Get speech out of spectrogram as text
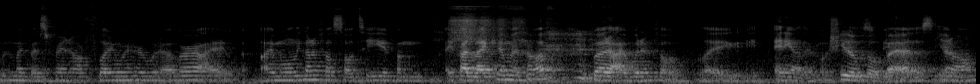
with my best friend or flirting with her, whatever, I I'm only gonna feel salty if I'm if I like him enough, but I wouldn't feel like any other emotions. You don't feel bad, because, you yeah. know,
